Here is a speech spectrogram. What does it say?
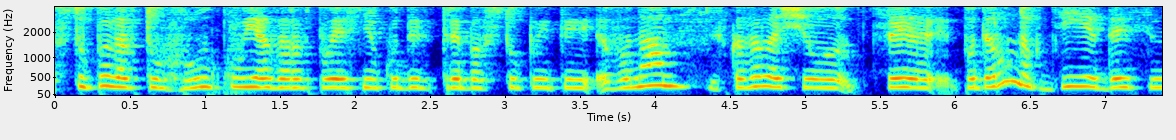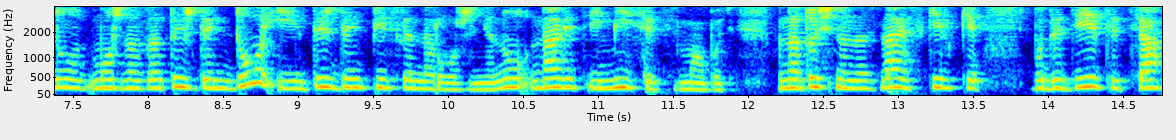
вступила в ту групу, я зараз поясню, куди треба вступити. Вона сказала, що це подарунок діє десь ну, можна за тиждень до і тиждень після народження. Ну, навіть і місяць, мабуть. Вона точно не знає, скільки буде діяти ця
